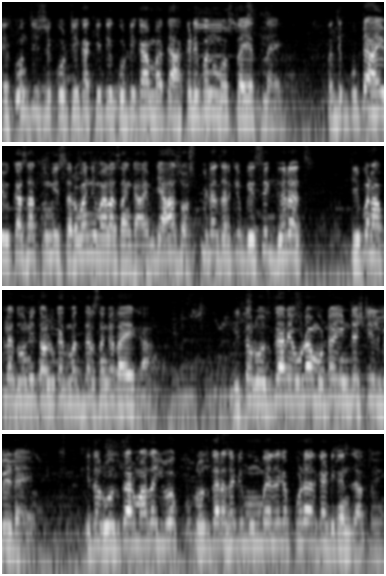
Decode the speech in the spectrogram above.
एकोणतीसशे कोटी का किती कोटी का ते आकडे पण मोजता येत नाही. पण ते कुठे आहे विकासात तुम्ही सर्वांनी मला सांगा. म्हणजे आज हॉस्पिटलसारखी बेसिक गरज ती पण आपल्या दोन्ही तालुक्यात मतदारसंघात आहे का? इथं रोजगार एवढा मोठा इंडस्ट्रियल बेड आहे. इथं रोजगार माझा युवक रोजगारासाठी मुंबईला का काही ठिकाणी आहे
